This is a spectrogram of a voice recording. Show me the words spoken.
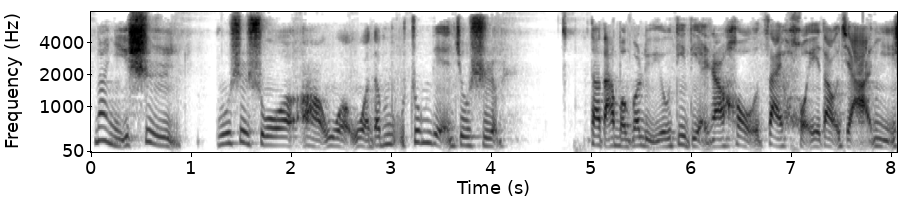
那你是不是说啊，我我的终点就是？到达某个旅游地点，然后再回到家，你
